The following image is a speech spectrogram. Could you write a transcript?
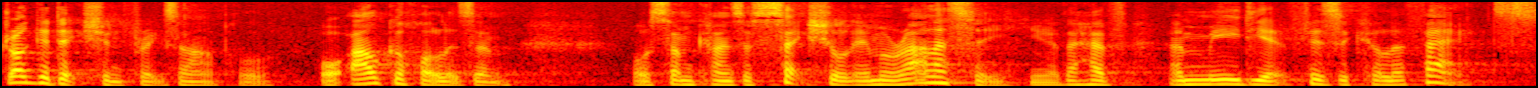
drug addiction, for example, or alcoholism, or some kinds of sexual immorality. You know, they have immediate physical effects.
